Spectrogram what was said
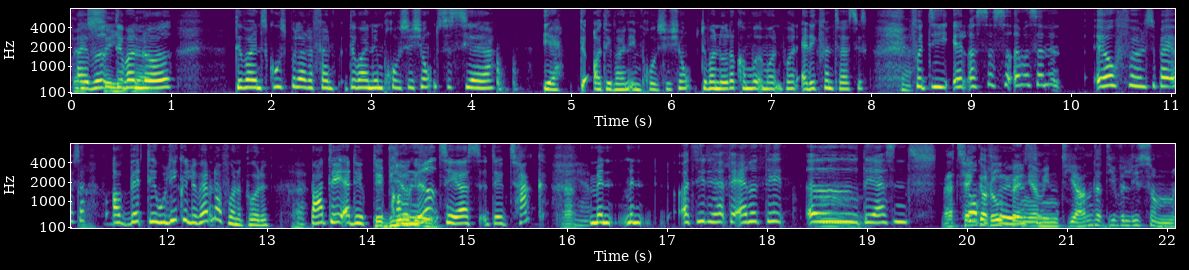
Den og jeg ved, det var der. noget, det var en skuespiller, der fandt, det var en improvisation, så siger jeg, ja, det, og det var en improvisation. Det var noget, der kom ud af munden på en. Er det ikke fantastisk? Ja. Fordi ellers så sidder man sådan en øvfølelse bagefter. Ja. Og det er jo ligegyldigt, hvem der har fundet på det. Ja. Bare det, at det, Det kom ned til os, det er tak. Ja. Men, men, og det, det, her, det andet, det, øh, det er sådan en Hvad dum tænker du, følelse. Benjamin? De andre, de vil ligesom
